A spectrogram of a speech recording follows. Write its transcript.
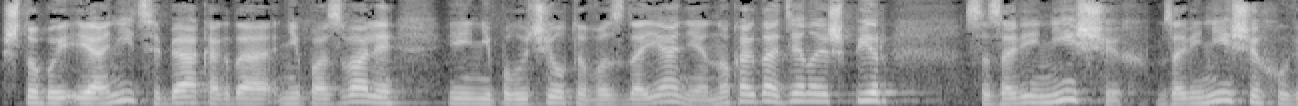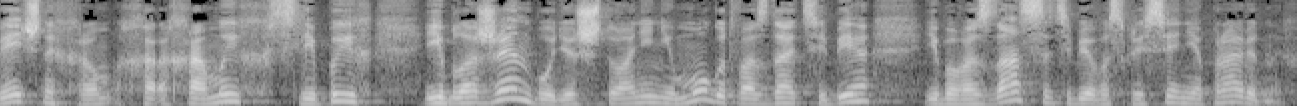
чтобы и они тебя, когда не позвали и не получил ты воздаяние. Но когда делаешь пир, созови нищих, зови нищих, увечных, хромых, слепых, и блажен будешь, что они не могут воздать тебе, ибо воздастся тебе воскресение праведных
